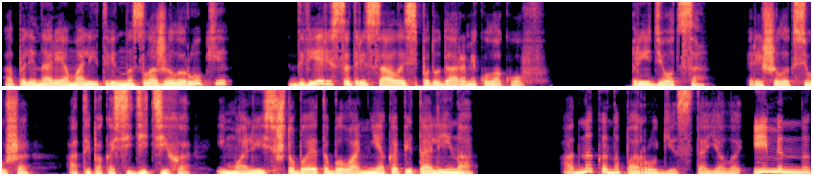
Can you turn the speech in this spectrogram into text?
Аполлинария молитвенно сложила руки. Дверь сотрясалась под ударами кулаков. Придется, решила Ксюша. А ты пока сиди тихо и молись, чтобы это была не Капитолина. Однако на пороге стояла именно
